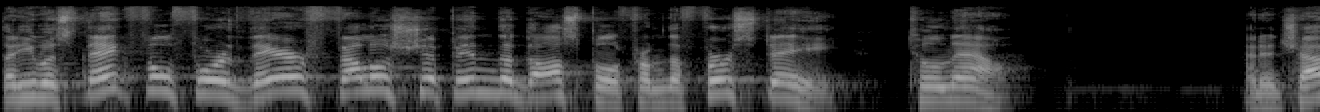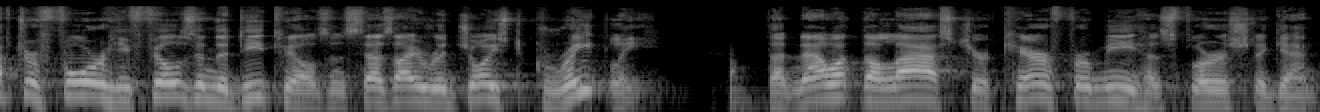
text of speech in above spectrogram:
that he was thankful for their fellowship in the gospel from the first day till now. And in chapter 4, he fills in the details and says, I rejoiced greatly that now at the last your care for me has flourished again.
